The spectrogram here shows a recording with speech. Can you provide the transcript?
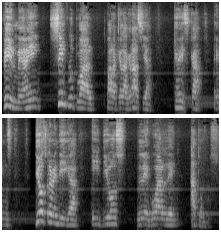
firme ahí, sin fluctuar, para que la gracia crezca en usted. Dios le bendiga y Dios le guarde a todos.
